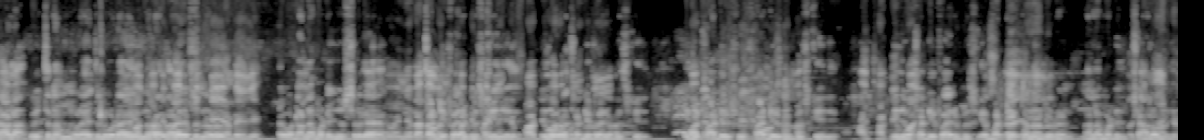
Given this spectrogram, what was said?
చాలా విత్తనం రైతులు కూడా ఎన్నో 35 రకాలు రూపీస్ వేస్తున్నారు కేజీ అండి ఇది ఒక నల్ల మట్టి చూస్తారు కదా? Thirty five rupees 35 KG. నుంచి 40 ఇది కూడా థర్టీ ఫైవ్. Rupees KG. ఇది ఫార్టీ ఫార్టీ రూపీస్ కేజీ ఇది థర్టీ ఫైవ్ రూపీస్ కేజీ. బట్టి ఎక్కువ చూడండి నల్ల మట్టి చాలా ఉంది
